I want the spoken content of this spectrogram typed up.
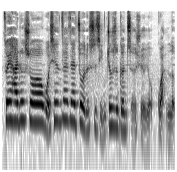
所以他就说，我现在在做的事情就是跟哲学有关了。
